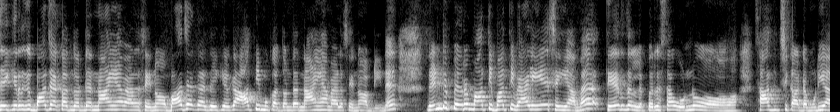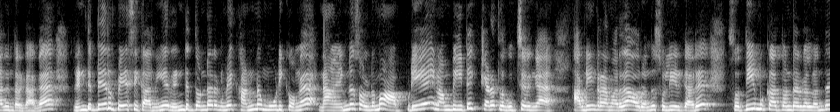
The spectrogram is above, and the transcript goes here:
ஜெயிக்கிறதுக்கு பாஜக தொண்டர் நான் ஏன் வேலை செய்யணும்? பாஜக ஜெயிக்கிறதுக்கு அதிமுக தொண்டர் நான் ஏன் வேலை செய்யணும் அப்படின்னு ரெண்டு பேரும் மாற்றி மாற்றி வேலையே செய்யாமல் தேர்தலில் பெருசாக ஒன்றும் சாதிச்சு காட்ட முடியாதுன்றதுக்காக ரெண்டு பேரும் பேசிக்காதீங்க. ரெண்டு தொண்டர்களுமே கண்ணை மூடிக்கோங்க. நான் என்ன சொல்கிறோமோ அப்படியே நம்பிக்கிட்டு கிணத்துல குச்சிருங்க அப்படின்ற மாதிரி தான் அவர் வந்து சொல்லியிருக்காரு. ஸோ திமுக தொண்டர்கள் வந்து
